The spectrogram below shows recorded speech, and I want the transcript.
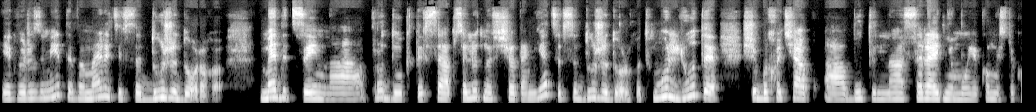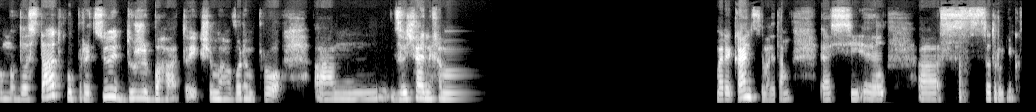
Як ви розумієте, в Америці все дуже дорого. Медицина, продукти, все абсолютно що там є, це все дуже дорого. Тому люди, щоб хоча б а, бути на середньому якомусь такому достатку, працюють дуже багато. Якщо ми говоримо про а, звичайних ам- американців, вони там е, сі, е, сотрудників.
